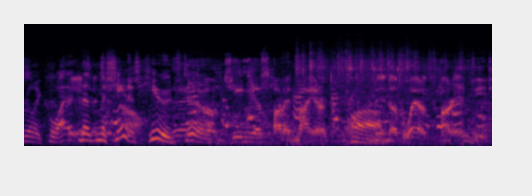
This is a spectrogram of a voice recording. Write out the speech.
really cool. I, the machine is huge Men too. of genius are admired. Men of wealth are envied.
